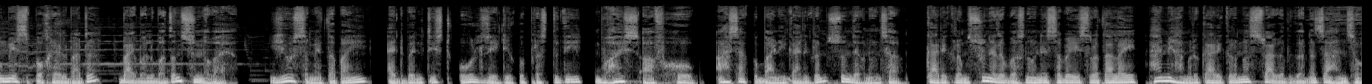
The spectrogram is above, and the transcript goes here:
उमेश पोखरेलबाट बाइबल वचन सुन्नुभयो। यो समय तपाईँ एडभेन्टिस्ट ओल्ड रेडियोको प्रस्तुति भोइस अफ होप आशाको बाणी कार्यक्रम सुन्दै हुनुहुन्छ। कार्यक्रम सुनेर बस्नुहुने सबै श्रोतालाई हामी हाम्रो कार्यक्रममा स्वागत गर्न चाहन्छौ।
